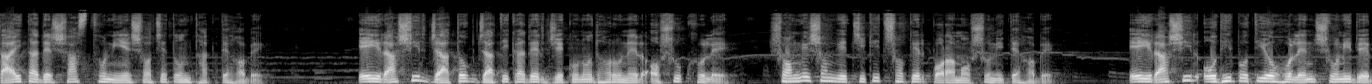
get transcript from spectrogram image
তাই তাদের স্বাস্থ্য নিয়ে সচেতন থাকতে হবে। এই রাশির জাতক জাতিকাদের যে কোনো ধরনের অসুখ হলে সঙ্গে সঙ্গে চিকিৎসকের পরামর্শ নিতে হবে। এই রাশির অধিপতিও হলেন শনিদেব,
